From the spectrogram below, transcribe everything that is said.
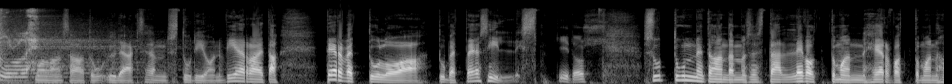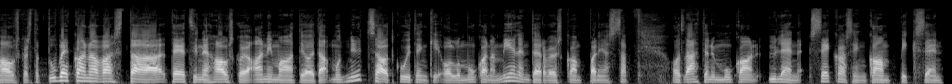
sulle. Me ollaan saatu Yle Xn studion vieraita. Tervetuloa, tubettaja Sillis. Kiitos. Sut tunnetaan tämmöisestä levottoman, hervottoman hauskasta Tube-kanavasta, teet sinne hauskoja animaatioita, mutta nyt sä oot kuitenkin ollut mukana mielenterveyskampanjassa, oot lähtenyt mukaan Ylen Sekasin kampikseen.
